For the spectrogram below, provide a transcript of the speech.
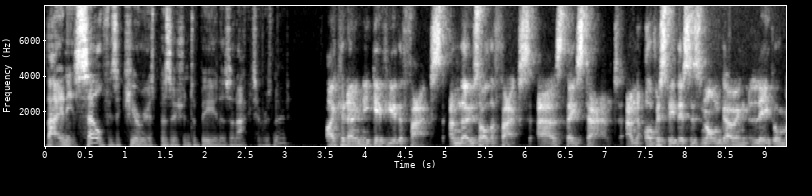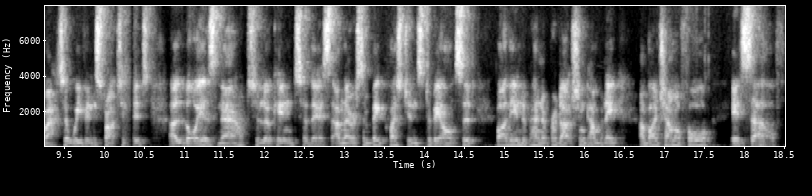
that in itself is a curious position to be in as an actor, isn't it? I can only give you the facts, and those are the facts as they stand. And obviously, this is an ongoing legal matter. We've instructed uh, lawyers now to look into this, and there are some big questions to be answered by the independent production company and by Channel 4 itself.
